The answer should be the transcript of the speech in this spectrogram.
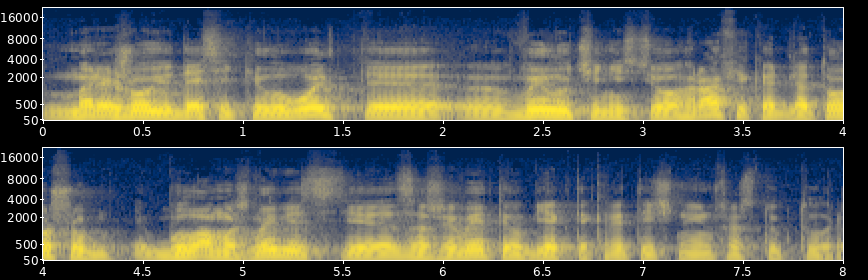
мережою 10 кВт вилучені з цього графіка для того, щоб була можливість заживити об'єкти критичної інфраструктури.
